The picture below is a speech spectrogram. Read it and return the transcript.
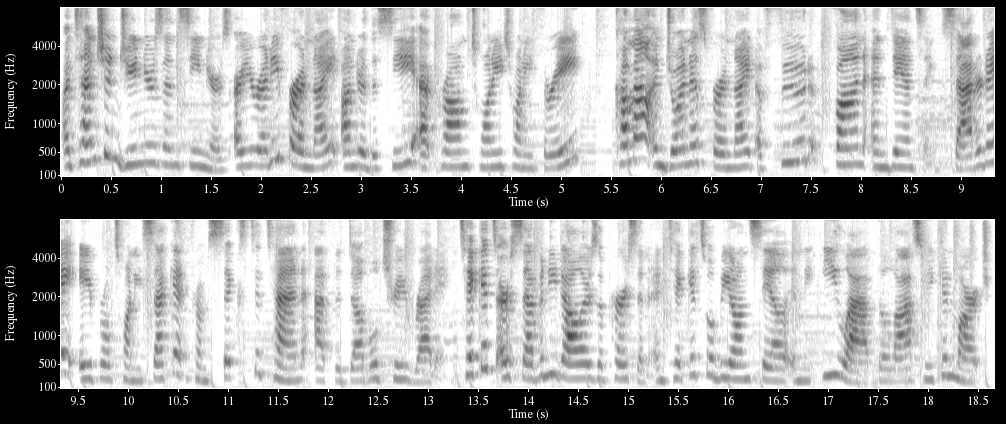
Attention juniors and seniors, are you ready for a night under the sea at prom 2023? Come out and join us for a night of food, fun, and dancing, Saturday, April 22nd from 6 to 10 at the Doubletree Reading. Tickets are $70 a person and tickets will be on sale in the E-Lab the last week in March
